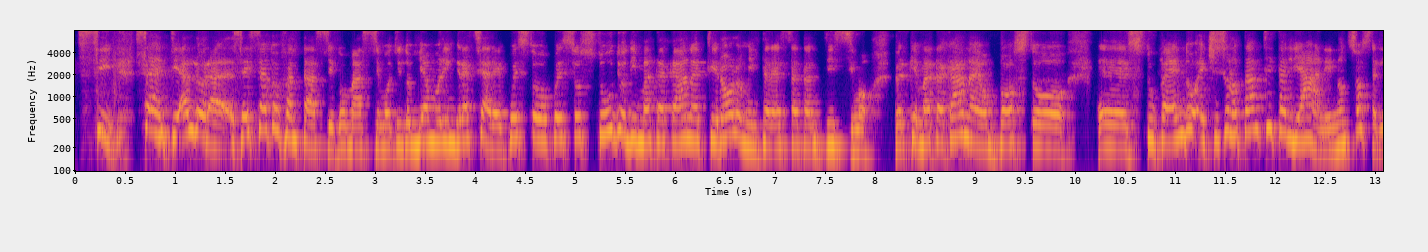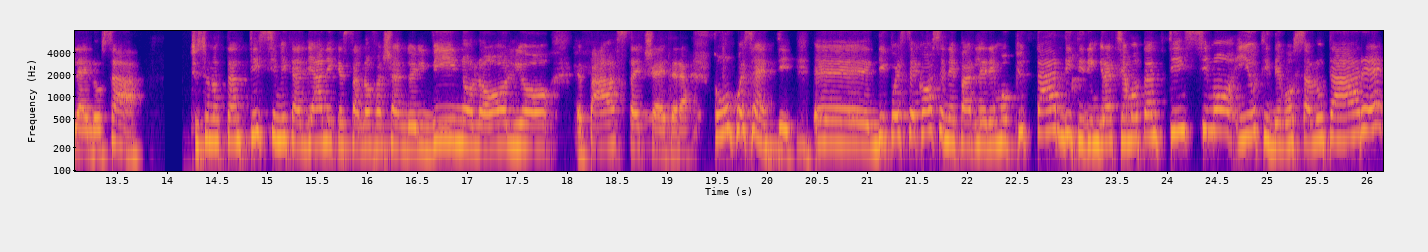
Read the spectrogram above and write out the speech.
Sì, senti, allora sei stato fantastico Massimo, ti dobbiamo ringraziare. Questo, questo, studio di Matacana e Tirolo mi interessa tantissimo perché Matacana è un posto eh, stupendo e ci sono tanti italiani, non so se lei lo sa. Ci sono tantissimi italiani che stanno facendo il vino, l'olio, eh, pasta, eccetera. Comunque, senti, eh, di queste cose ne parleremo più tardi. Ti ringraziamo tantissimo. Io ti devo salutare.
